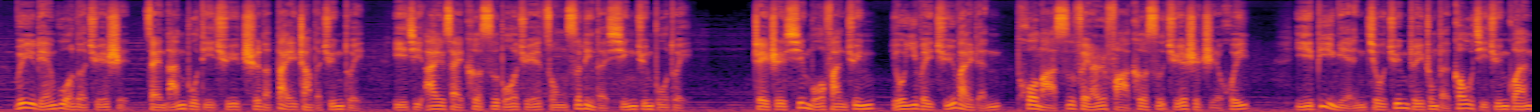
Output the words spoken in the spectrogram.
——威廉·沃勒爵士在南部地区吃了败仗的军队，以及埃塞克斯伯爵总司令的行军部队。这支新模范军由一位局外人托马斯·费尔法克斯爵士指挥，以避免就军队中的高级军官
